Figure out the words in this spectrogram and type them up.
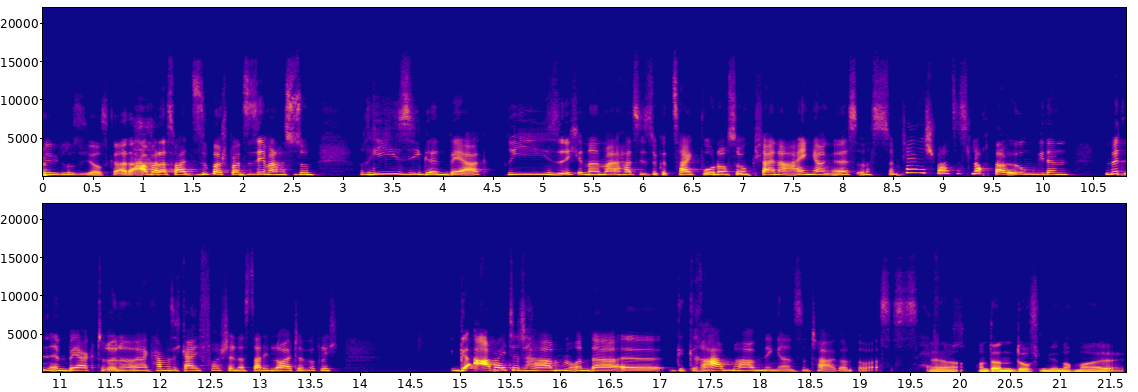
richtig lustig aus gerade. Aber das war halt super spannend zu sehen. Man hast du so einen riesigen Berg, riesig. Und dann mal hat sie so gezeigt, wo noch so ein kleiner Eingang ist. Und das ist so ein kleines schwarzes Loch da irgendwie dann mitten im Berg drin. Und dann kann man sich gar nicht vorstellen, dass da die Leute wirklich gearbeitet haben und da äh, gegraben haben den ganzen Tag und sowas. Das ist heftig. Ja, und dann durften wir nochmal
